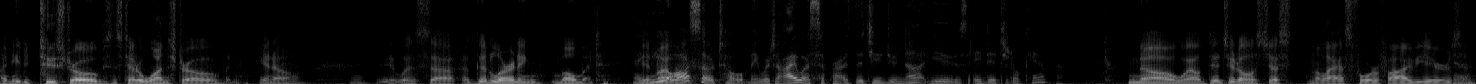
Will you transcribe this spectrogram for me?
I needed two strobes instead of one strobe, and you know, it was uh, a good learning moment Now, in you my life. also told me, which I was surprised, that you do not use a digital camera. No, well, digital is just in the last four or five years, Yeah. and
